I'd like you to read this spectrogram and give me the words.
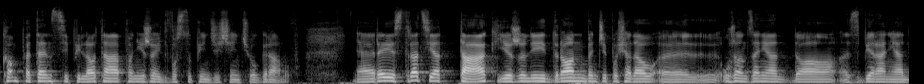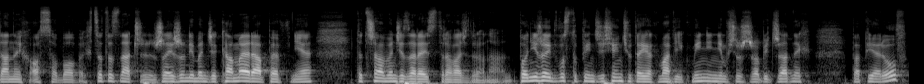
kompetencji pilota poniżej 250 gramów. Rejestracja tak, jeżeli dron będzie posiadał e, urządzenia do zbierania danych osobowych. Co to znaczy? Że jeżeli będzie kamera pewnie, to trzeba będzie zarejestrować drona. Poniżej 250, tak jak Mavic Mini, nie musisz robić żadnych papierów,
